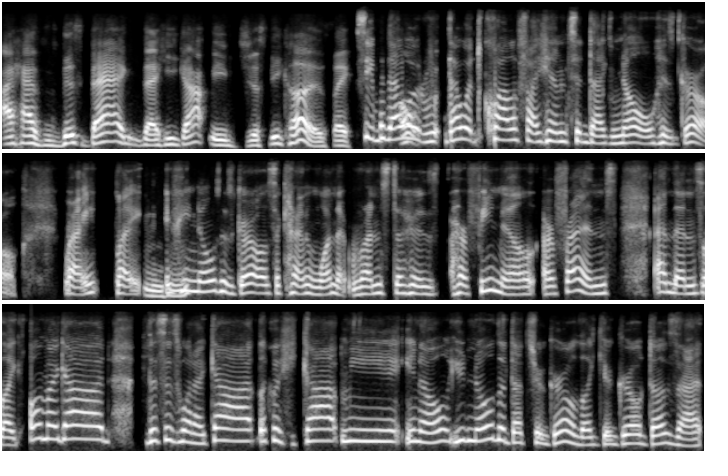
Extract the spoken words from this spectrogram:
I have this bag that he got me just because. Like, see, but that oh. would that would qualify him to like know his girl, right? Like, mm-hmm. if he knows his girl is the kind of one that runs to his her female or friends, and then it's like, oh my god, this is what I got. Look what he got me. You know, you know that that's your girl. Like, your girl does that.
